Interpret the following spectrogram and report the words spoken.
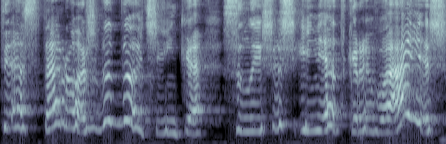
ты осторожно, доченька, слышишь и не открываешь?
